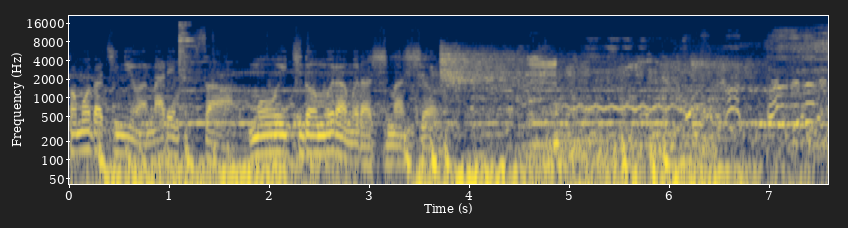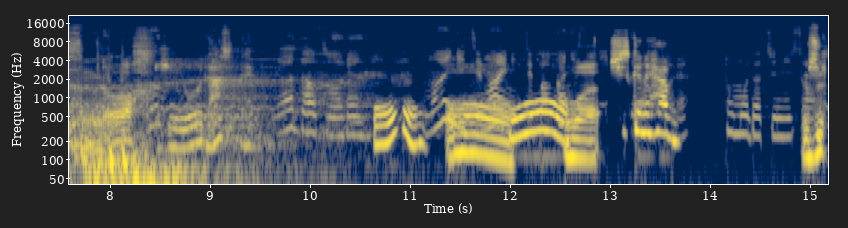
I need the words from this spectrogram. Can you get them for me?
友達にはなれんさあもう一度ムラムラしましょう Ugh. やだそれ Oh. 毎日毎日バカに What? She's gonna have 友達にさ Is it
